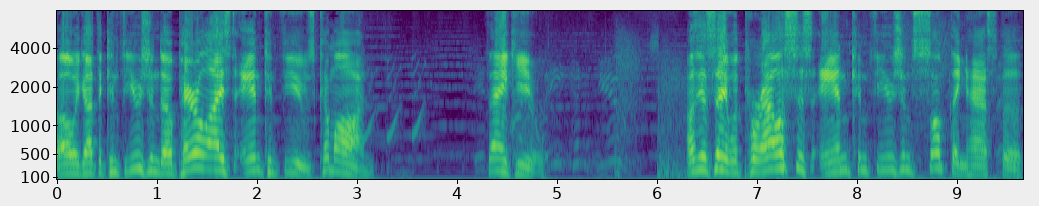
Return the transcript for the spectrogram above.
Oh, we got the confusion, though. Paralyzed and confused. Come on. Thank you. I was going to say, with paralysis and confusion, something has to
